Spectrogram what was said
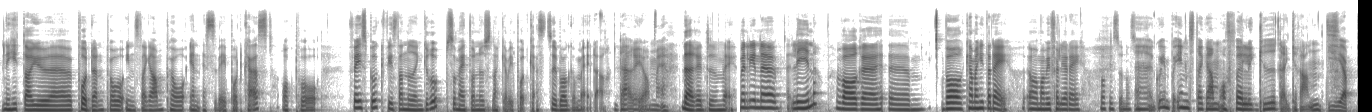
ni hittar ju eh, podden på Instagram på NSV Podcast och på Facebook finns det nu en grupp som heter Nu snackar vi podcast, så det är bara att gå med där. Där är jag med. Där är du med. Men Lin, Lin var, eh, ehm, var kan man hitta dig om man vill följa dig? Var finns du någonstans? Eh, gå in på Instagram och följ Gudagrant. Japp,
